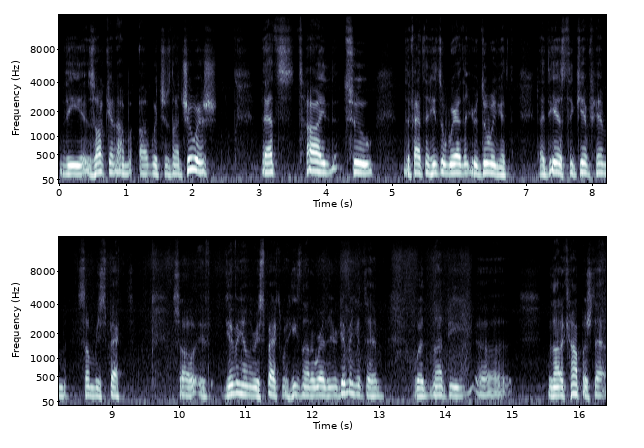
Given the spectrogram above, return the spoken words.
the Zaken, uh, which is not Jewish, that's tied to the fact that he's aware that you're doing it. The idea is to give him some respect. So, if giving him the respect when he's not aware that you're giving it to him would not be uh, would not accomplish that.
